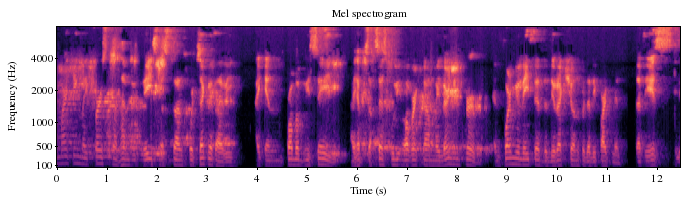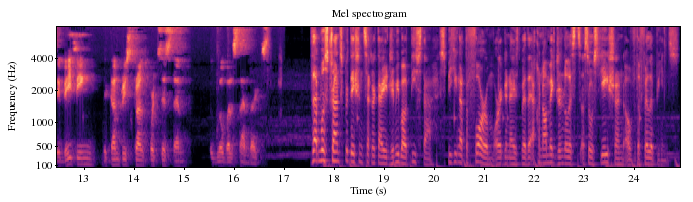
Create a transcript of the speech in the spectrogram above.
After marking my first 100 days as Transport Secretary, I can probably say I have successfully overcome my learning curve and formulated the direction for the department that is elevating the country's transport system to global standards. That was Transportation Secretary Jimmy Bautista speaking at the forum organized by the Economic Journalists Association of the Philippines.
